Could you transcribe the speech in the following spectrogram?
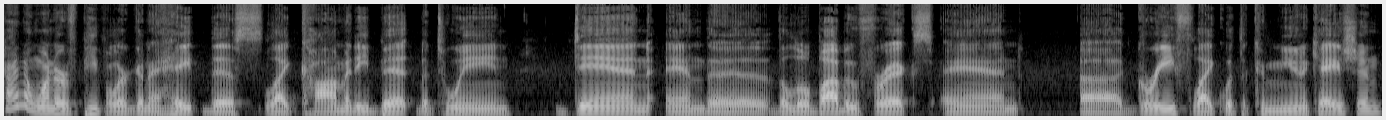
kind of wonder if people are going to hate this like comedy bit between Din and the the little Babu Friks and uh, Greef, like with the communication.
